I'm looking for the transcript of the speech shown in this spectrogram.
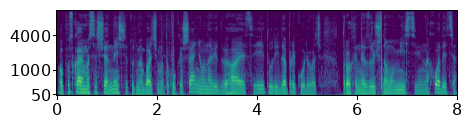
Опускаємося ще нижче. Тут ми бачимо таку кишеню, вона віддвигається, і тут йде прикурювач. Трохи не в зручному місці він знаходиться.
